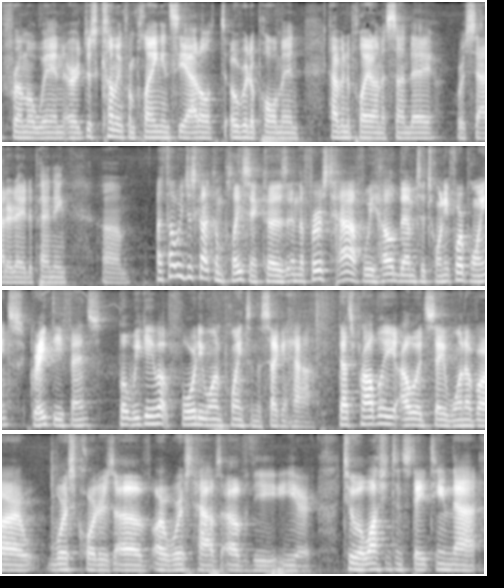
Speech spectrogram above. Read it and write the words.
from a win or just coming from playing in Seattle to over to Pullman, having to play on a Sunday or Saturday, depending. Um, I thought we just got complacent because in the first half, we held them to 24 points, great defense, but we gave up 41 points in the second half. That's probably, I would say, one of our worst quarters of, our worst halves of the year to a Washington State team that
